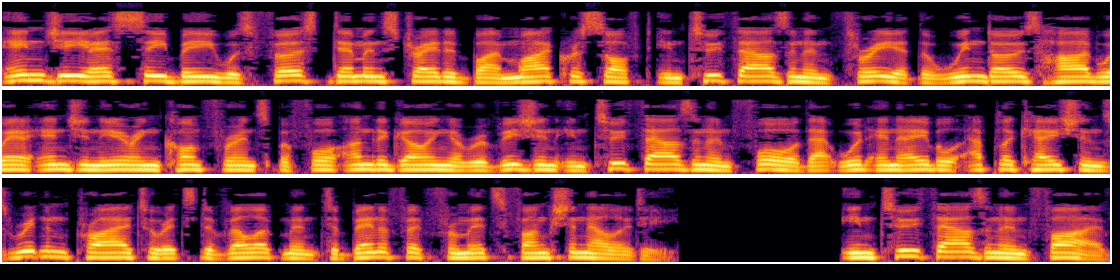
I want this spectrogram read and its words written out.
NGSCB was first demonstrated by Microsoft in 2003 at the Windows Hardware Engineering Conference before undergoing a revision in 2004 that would enable applications written prior to its development to benefit from its functionality. In 2005,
